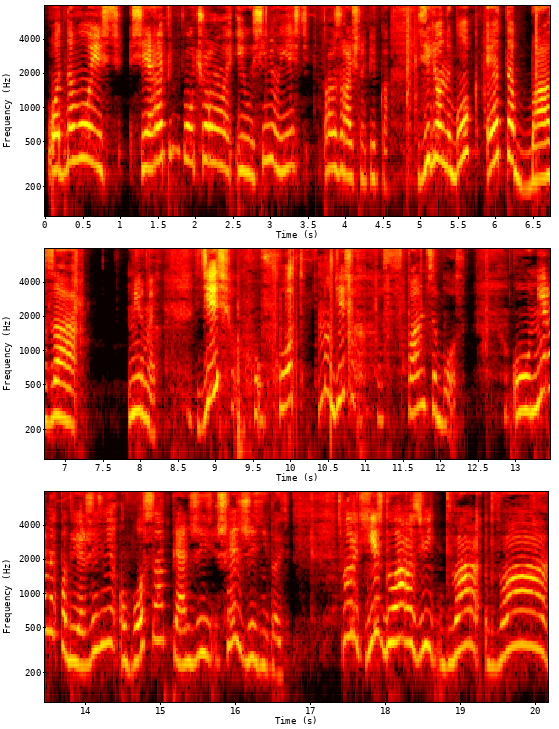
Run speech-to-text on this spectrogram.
У одного есть серая пипка, у черного и у синего есть прозрачная пипка. Зеленый блок это база мирных. Здесь вход, ну здесь спавнится босс. У мирных по две жизни, у босса 5 жизней, 6 жизней, то есть Смотрите, есть два разви... два... два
